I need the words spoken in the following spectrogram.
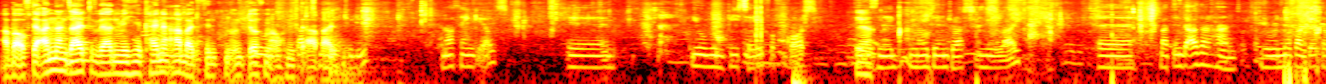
Aber auf der anderen Seite werden wir hier keine Arbeit finden und dürfen auch nicht arbeiten. Else. Uh. There Yeah. is no, dangerous in your life. Uh, but in the other hand, you will never get a.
